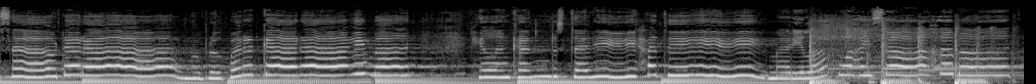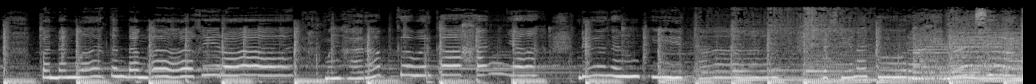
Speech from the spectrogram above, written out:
saudara Ngobrol perkara iman. Hilangkan dusta di hati Marilah wahai sahabat Pandanglah tentang akhirat Mengharap keberkahannya Dengan kita. Bersilaturahmi.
